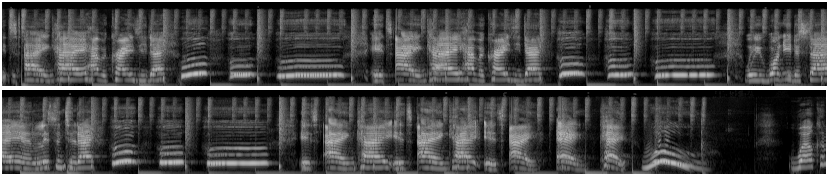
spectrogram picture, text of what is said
It's A and K, have a crazy day. Woo, woo, woo. It's A and K, have a crazy day. Woo, woo, woo. We want you to stay and listen today. Woo, woo, woo. It's A and K, it's A and K, it's A and K. Woo! Welcome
